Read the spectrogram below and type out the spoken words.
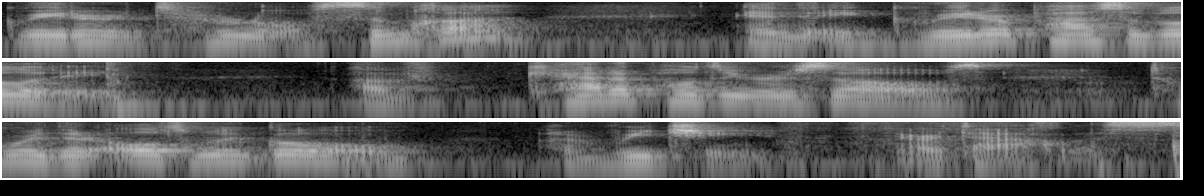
greater internal simcha, and a greater possibility of catapulting ourselves toward that ultimate goal of reaching our tachlis.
